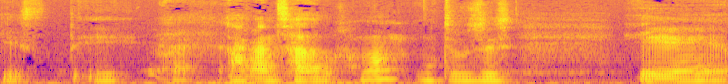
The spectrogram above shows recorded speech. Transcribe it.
este, avanzados, ¿no? Entonces, eh,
